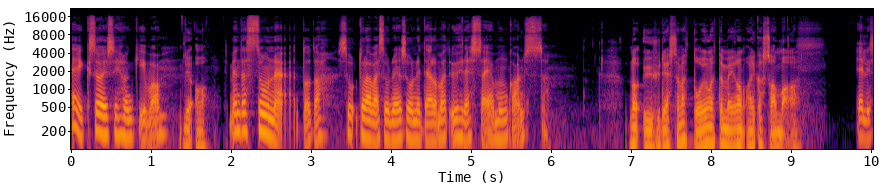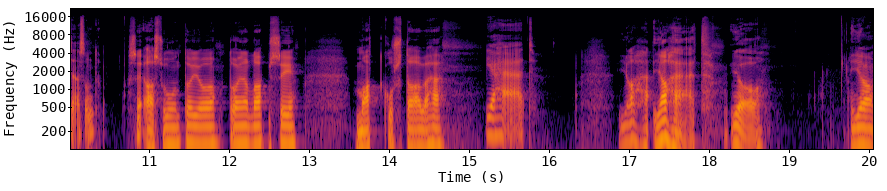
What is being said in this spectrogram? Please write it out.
eikö se olisi ihan kiva? Joo. Entäs sun tota, su- tulevaisuuden suunnitelmat yhdessä ja mun kanssa? No yhdessä mä toivon, että meillä on aika samaa. Eli se asunto. Se asunto joo, toinen lapsi, matkustaa vähän Ja häät. ja, hä- ja häät, joo. Ja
